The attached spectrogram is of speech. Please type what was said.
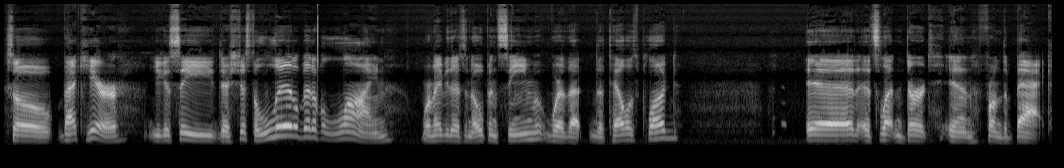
So back here, you can see there's just a little bit of a line where maybe there's an open seam where that the tail is plugged. And it's letting dirt in from the back.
